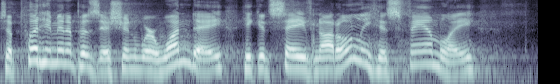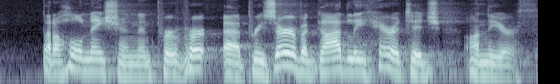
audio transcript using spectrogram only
to put him in a position where one day he could save not only his family, but a whole nation and uh, preserve a godly heritage on the earth.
